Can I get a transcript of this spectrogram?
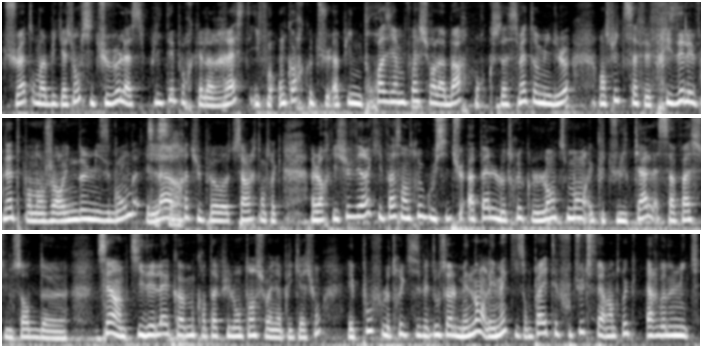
tu as ton application. Si tu veux la splitter pour qu'elle reste, il faut encore que tu appuies une troisième fois sur la barre pour que ça se mette au milieu. Ensuite, ça fait friser les fenêtres pendant genre une demi-seconde. Et là, ça. après, tu peux servir ton truc. Alors qu'il suffirait qu'il fasse un truc où si tu appelles le truc lentement et que tu le cales, ça fasse une sorte de. Tu sais, un petit délai comme quand t'appuies longtemps sur une application. Et pouf, le truc il se met tout seul. Mais non, les mecs, ils ont pas été foutus de faire un truc ergonomique.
